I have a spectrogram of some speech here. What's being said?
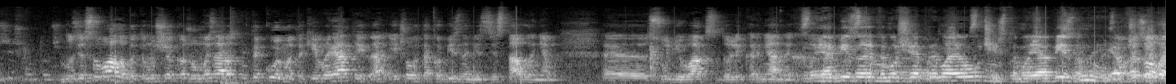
Скажи, що. Ну, з'ясували би, тому що я кажу, ми зараз практикуємо такі варіанти, якщо ви так обізнані зі ставленням е, суддів ВАКС до лікарняних. Ну я обізнаний, тому що я приймаю участь, тому я обізнаний. Я вже Чудово,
